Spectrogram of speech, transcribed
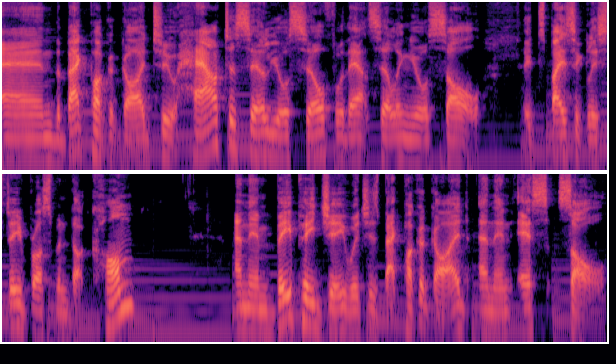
And the back pocket guide to how to sell yourself without selling your soul. It's basically stevebrossman.com and then BPG, which is Back Pocket Guide, and then S Soul.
